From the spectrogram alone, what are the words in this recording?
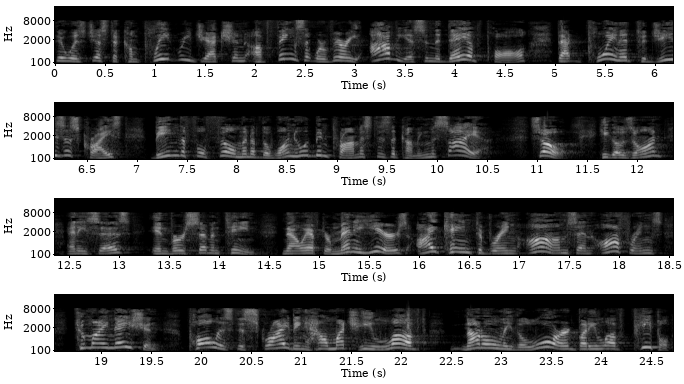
there was just a complete rejection of things that were very obvious in the day of Paul that pointed to Jesus Christ being the fulfillment of the one who had been promised as the coming Messiah. So, he goes on and he says in verse 17, Now after many years, I came to bring alms and offerings to my nation. Paul is describing how much he loved not only the Lord, but he loved people.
